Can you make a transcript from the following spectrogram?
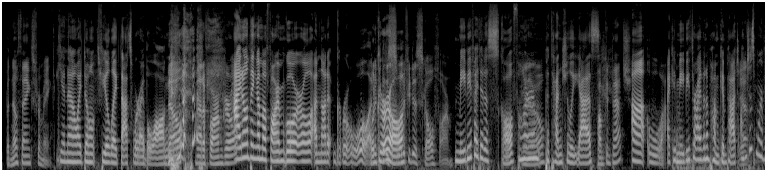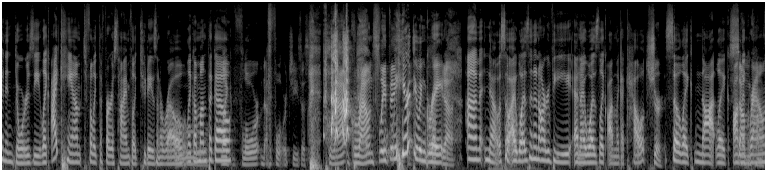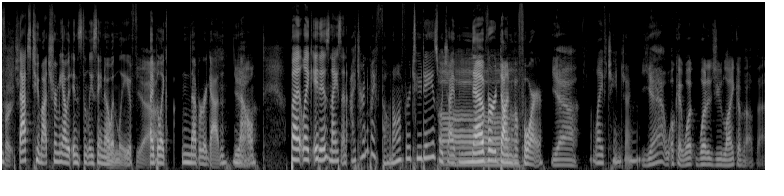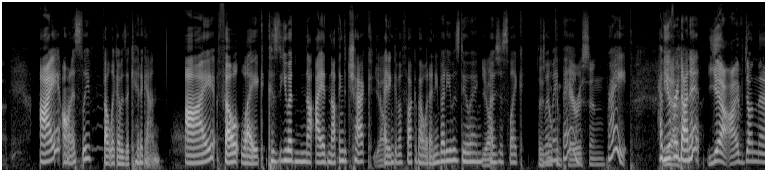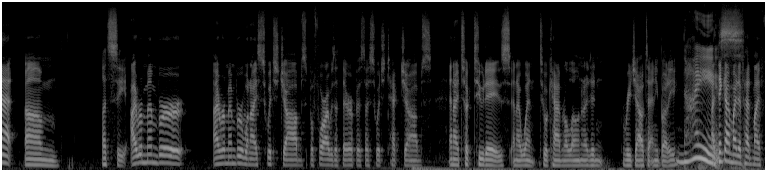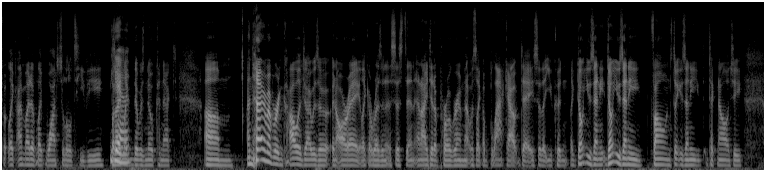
But no thanks for me. you know, I don't feel like that's where I belong. No, not a farm girl. I don't think I'm a farm girl. I'm not a girl. A what if You did a, girl. what if you did a skull farm? maybe if I did a skull farm, know? potentially yes. Pumpkin patch? Uh, ooh, I could maybe thrive in a pumpkin patch. Yeah. I'm just more of an indoorsy. Like I camped for like the first time for like two days in a row, like a month ago. Like floor, not floor, Jesus. ground, ground sleeping? You're doing great. Yeah. Um, no. So I was in an RV and I was like on like a couch. Sure. So like not like on the ground. comfort. That's too much for me. I would instantly say no and leave. Yeah. I'd be like, never again. Yeah. No. But like it is nice, and I turned my phone off for two days, which I've never done Ah. before. Yeah. Life changing. Yeah. Okay. What What did you like about that? I honestly felt like I was a kid again. I felt like because you had not, I had nothing to check. Yep. I didn't give a fuck about what anybody was doing. Yep. I was just like There's doing no my thing. Right. Have you Yeah. ever done it? Yeah, I've done that. Um, let's see. I remember, I remember when I switched jobs before I was a therapist. I switched tech jobs, and I took two days, and I went to a cabin alone, and I didn't reach out to anybody. Nice. I think I might have had my like I might have like watched a little TV, but Yeah. I, like there was no connect. Um, and then I remember in college I was a, an RA, like a resident assistant, and I did a program that was like a blackout day, so that you couldn't like don't use any don't use any phones, don't use any technology.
